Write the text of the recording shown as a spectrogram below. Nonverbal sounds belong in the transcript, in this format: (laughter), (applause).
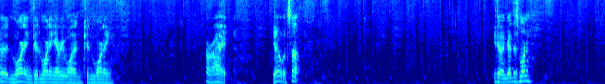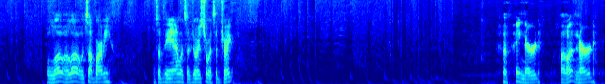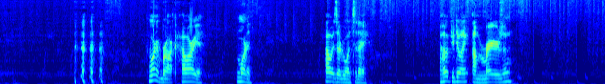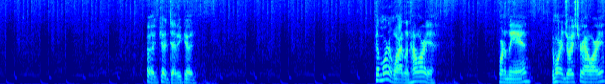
Good morning, good morning, everyone. Good morning. All right. Yo, what's up? You doing good this morning? Hello, hello. What's up, Barbie? What's up, Leanne? What's up, Joyster? What's up, Drake? (laughs) hey, nerd. Oh, what, nerd? (laughs) good morning, Brock. How are you? Good morning. How is everyone today? I hope you're doing amazing. Good, good, Debbie, good. Good morning, Wyland. How are you? Good morning, Leanne. Good morning, Joyster. How are you?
